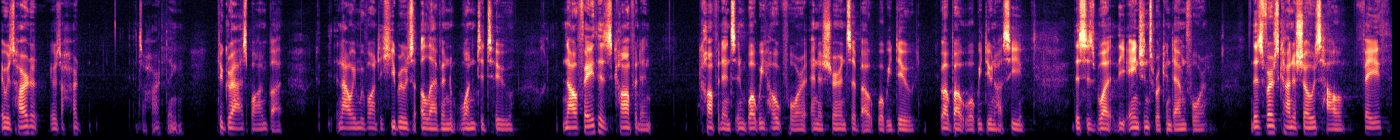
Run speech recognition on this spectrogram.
It was hard. It was a hard. It's a hard thing to grasp on, but now we move on to Hebrews 11, 1 to 2. Now faith is confident, confidence in what we hope for and assurance about what we do, about what we do not see. This is what the ancients were condemned for. This verse kind of shows how faith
